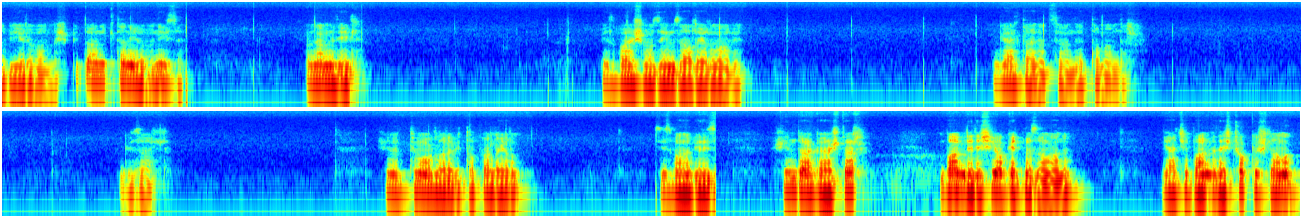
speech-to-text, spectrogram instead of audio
Burada bir yeri varmış. Bir tane iki tane yeri var. Neyse. Önemli değil. Biz barışımızı imzalayalım abi. Gel Tayland sen de. Tamamdır. Güzel. Şimdi tüm orduları bir toparlayalım. Siz bana bir izin. Şimdi arkadaşlar Bangladeş'i yok etme zamanı. Gerçi Bangladeş çok güçlü ama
